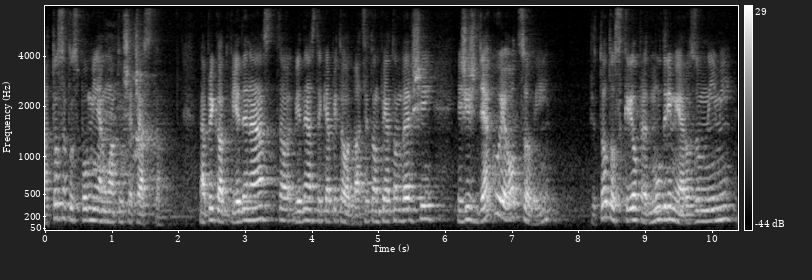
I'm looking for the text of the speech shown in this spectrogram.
A to sa tu spomína u Matúša často. Napríklad v 11. V 11. kapitole 25. verši Ježiš ďakuje Otcovi, že toto skryl pred múdrymi a rozumnými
